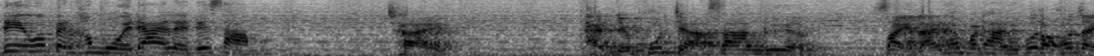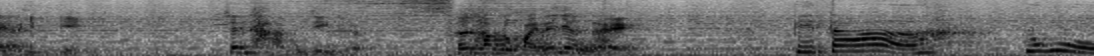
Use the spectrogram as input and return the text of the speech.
เรียกว่าเป็นขโมยได้เลยด้วยซ้ำใช่ แถมยังพูดจาสร้างเรื่อง ใส่ร้ายท่านประธานให้พวกเราเข้าใจผิดอีก ฉันถามจริงๆเถอะ เธอทำลงไปได้ยังไงปีเตอร์ ลูกหมู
